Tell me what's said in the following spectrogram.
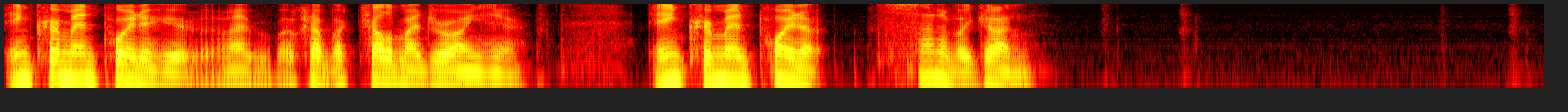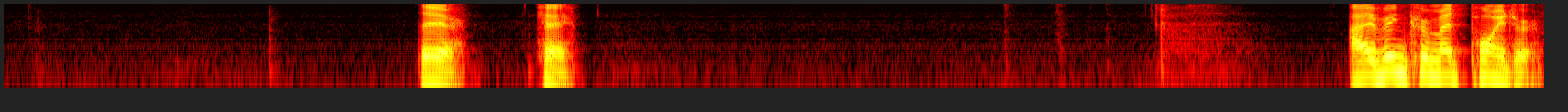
Increment pointer here. What color am I drawing here? Increment pointer. Son of a gun. There, okay. I have increment pointer.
